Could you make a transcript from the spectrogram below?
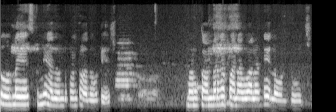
నూనెలో వేసుకుని అది వండుకుంటాం అదొక టేస్ట్. మనకు తొందరగా పని అవ్వాలంటే ఇలా వండుకోవచ్చు.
